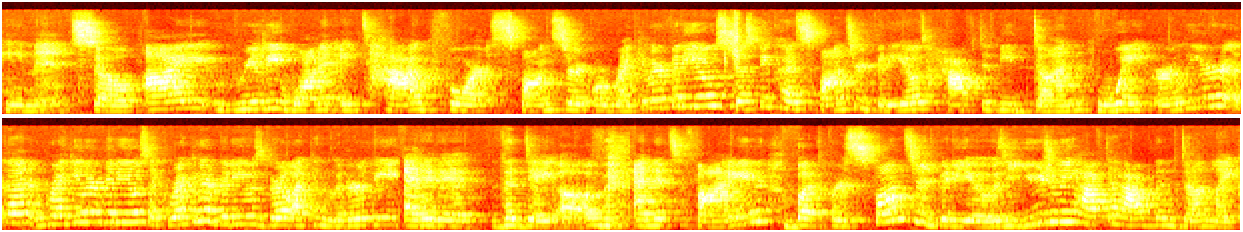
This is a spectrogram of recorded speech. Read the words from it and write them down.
payment. So I really wanted a tag for sponsored or regular videos just because sponsored videos have to be done way earlier than regular videos. Like regular videos girl I can literally edit it the day of and it's fine. But for sponsored videos you usually have to have them done like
